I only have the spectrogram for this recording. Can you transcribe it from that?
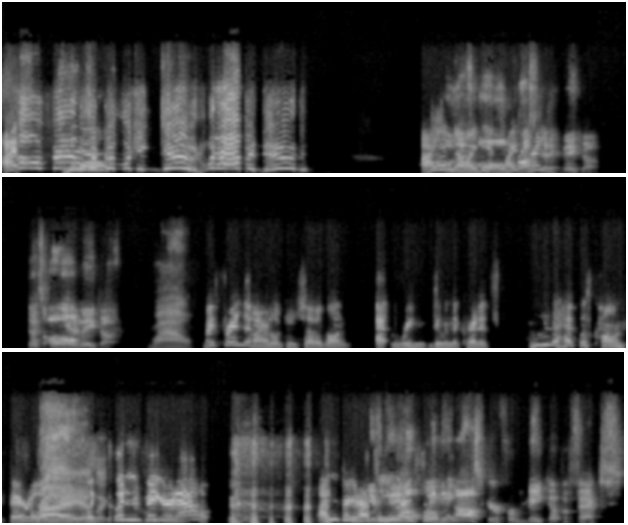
I- Colin Farrell's know- a good looking dude. What happened, dude? I had oh, no that's idea. all My prosthetic friend, makeup. That's all Yeah. makeup. Wow. my friend and I are looking at each other, going at reading, doing the credits. Who the heck was Colin Farrell? Right, in yeah, like, like, couldn't Colin figure it out. I didn't figure it out If till you guys don't told the me. Oscar for makeup effects,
